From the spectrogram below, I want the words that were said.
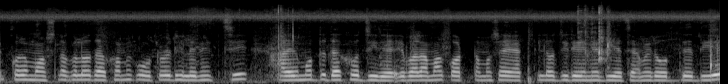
এক করে মশলাগুলো দেখো, আমি কৌটোয় ঢেলে নিচ্ছি। আর এর মধ্যে দেখো জিরে, এবার আমার কর্তামশাই এক কিলো জিরে এনে দিয়েছে। আমি রোদে দিয়ে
